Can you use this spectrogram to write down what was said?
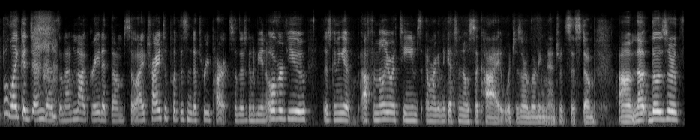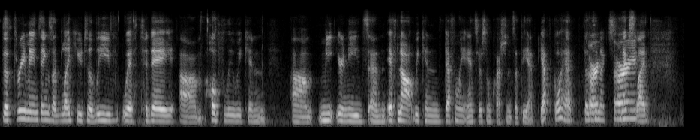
people like agendas and I'm not great at them. So I tried to put this into three parts. So there's going to be an overview, there's going to get uh, familiar with Teams, and we're going to get to know Sakai, which is our learning management system. Um, that, those are the three main things I'd like you to leave with today. Um, hopefully we can um, meet your needs. And if not, we can definitely answer some questions at the end. Yep, go ahead. That's sorry, the next, sorry. next slide.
